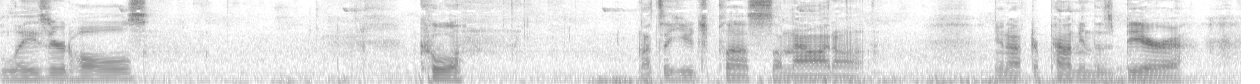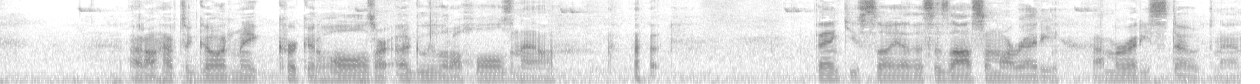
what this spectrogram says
Lasered holes. Cool. That's a huge plus, so now I don't, you know, after pounding this beer, I don't have to go and make crooked holes or ugly little holes now. Thank you, Soya. This is awesome already. I'm already stoked, man.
